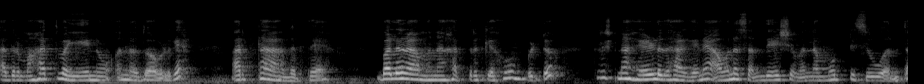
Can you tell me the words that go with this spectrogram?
ಅದರ ಮಹತ್ವ ಏನು ಅನ್ನೋದು ಅವಳಿಗೆ ಅರ್ಥ ಆಗುತ್ತೆ. ಬಲರಾಮನ ಹತ್ತಿರಕ್ಕೆ ಹೋಗ್ಬಿಟ್ಟು ಕೃಷ್ಣ ಹೇಳಿದ ಹಾಗೆಯೇ ಅವನ ಸಂದೇಶವನ್ನು ಮುಟ್ಟಿಸು ಅಂತ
